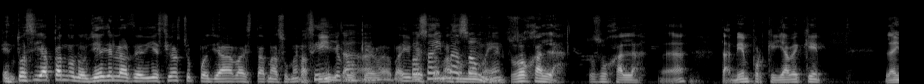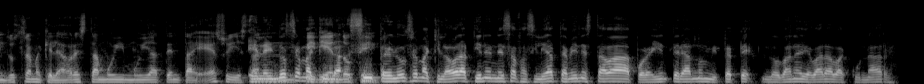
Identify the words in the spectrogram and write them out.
Entonces ya cuando nos lleguen las de 18, pues ya va a estar más o menos. Sí, yo creo que va, va a Pues estar ahí más o menos, ¿eh? pues ojalá, pues ojalá, ¿verdad? También porque ya ve que la industria maquiladora está muy, muy atenta a eso y están En la industria maquiladora, sí, que- pero en la industria maquiladora tienen esa facilidad. También estaba por ahí enterando mi Pepe, los van a llevar a vacunar.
